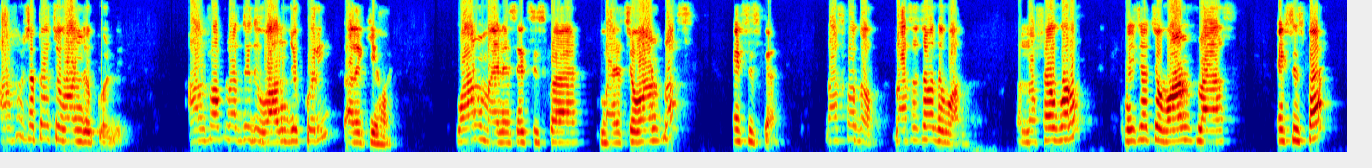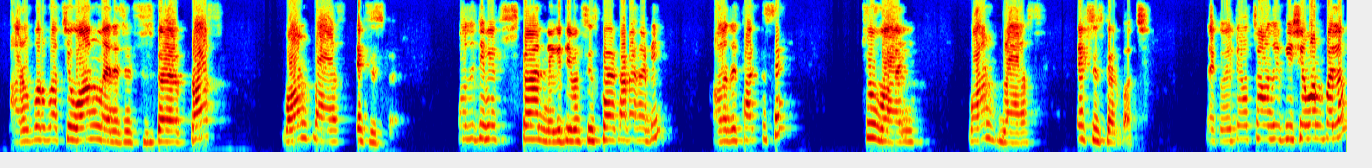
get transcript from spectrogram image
আলফার সাথে হচ্ছে ওয়ান যোগ করে আলফা প্লাস যদি ওয়ান যোগ করি, তাহলে কি হয়? One minus X square by হচ্ছে one plus X square plus কত? প্লাস হচ্ছে আমাদের ওয়ান লসাও করো। নিচে হচ্ছে ওয়ান প্লাস এক্স স্কোয়ার আর উপর পাচ্ছি one minus X square plus one plus X square positive X square negative X square কাটাকাটি, আমাদের থাকতেছে two by one plus X square পাচ্ছি। দেখো, এটা হচ্ছে আমাদের কিসের মান পেলাম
